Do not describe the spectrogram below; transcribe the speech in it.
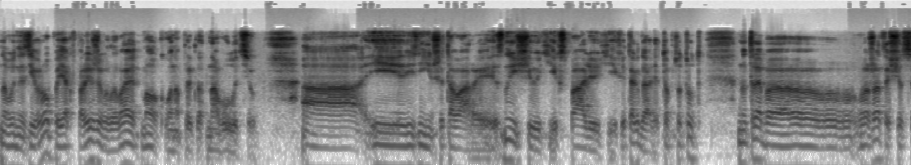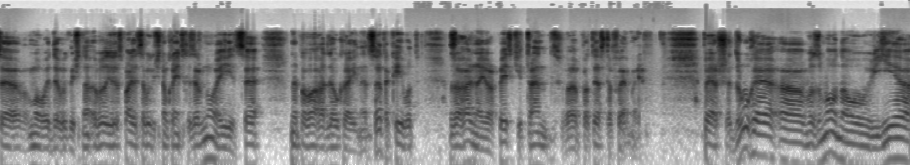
новини з Європи, як в Парижі виливають молоко, наприклад, на вулицю і різні інші товари, знищують їх, спалюють їх і так далі. Тобто тут не треба е, вважати, що це мова йде виключно спалюється виключно українське зерно, і це неповага для України. Це такий от загальноєвропейський тренд е, протесту фермерів. Перше, друге, е, безумовно, є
